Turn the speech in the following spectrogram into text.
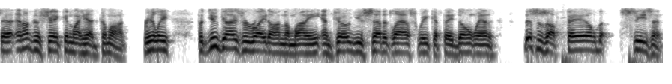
said, and I'm just shaking my head. Come on, Really? But you guys are right on the money. And Joe, you said it last week. If they don't win, this is a failed season.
